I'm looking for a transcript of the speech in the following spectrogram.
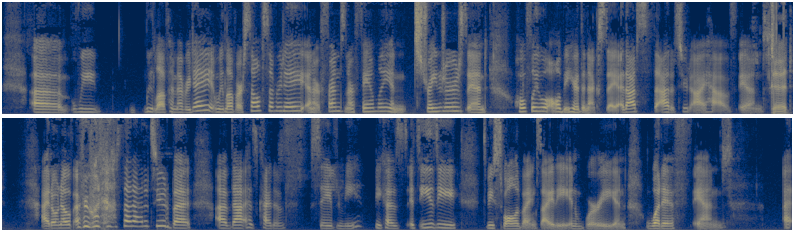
um, we we love him every day and we love ourselves every day and our friends and our family and strangers and hopefully we'll all be here the next day. That's the attitude i have and good. I don't know if everyone has that attitude but uh, that has kind of saved me because it's easy to be swallowed by anxiety and worry and what if and I,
